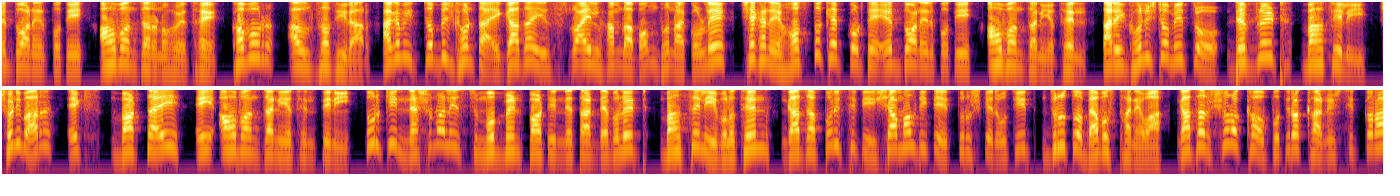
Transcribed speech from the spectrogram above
এরদোয়ানের প্রতি আহ্বান জানানো হয়েছে। খবর আল জাজিরার। আগামী চব্বিশ ঘন্টায় গাজায় ইসরায়েল হামলা বন্ধ না করলে সেখানে হস্তক্ষেপ করতে এরদোয়ানের প্রতি আহ্বান জানিয়েছেন। তারই ঘনিষ্ঠ মিত্র ডেভলেট বাহচেলি শনিবার এক্স বার্তায় এই আহ্বান জানিয়েছেন তিনি। তুর্কি ন্যাশনালিস্ট মুভমেন্ট পার্টির নেতা ডেভলেট বাহসেলি বলেছেন, গাজা পরিস্থিতি সামাল দিতে তুরস্কের উচিত দ্রুত ব্যবস্থা নেওয়া। গাজার সুরক্ষা ও প্রতিরক্ষা নিশ্চিত করা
